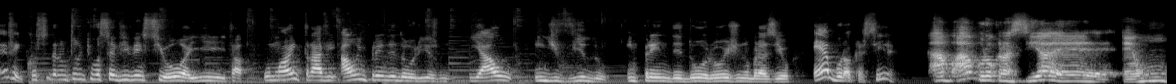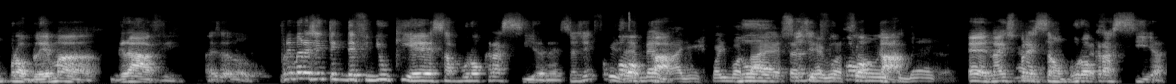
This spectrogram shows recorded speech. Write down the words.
Enfim, considerando tudo que você vivenciou aí e tal, o maior entrave ao empreendedorismo e ao indivíduo empreendedor hoje no Brasil é a burocracia? A, a burocracia é, é um problema grave. Mas eu não, primeiro a gente tem que definir o que é essa burocracia, né? Se a gente for pois é, colocar, é verdade, a gente pode botar no, essa se a gente for colocar, é, na expressão burocracia,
